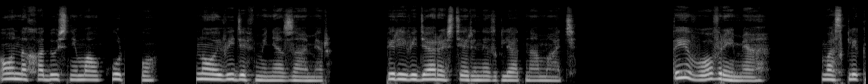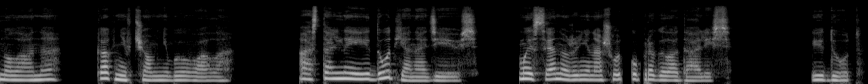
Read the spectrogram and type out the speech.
Он на ходу снимал куртку, но, увидев меня, замер, переведя растерянный взгляд на мать. «Ты вовремя!» — воскликнула она, как ни в чем не бывало. «Остальные идут, я надеюсь. Мы с Энн уже не на шутку проголодались». «Идут».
